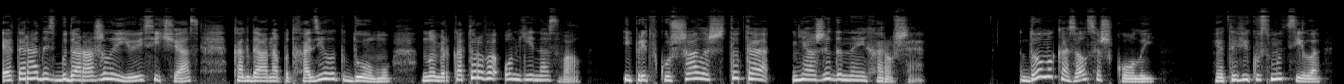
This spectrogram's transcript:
Эта радость будоражила ее и сейчас, когда она подходила к дому, номер которого он ей назвал, и предвкушала что-то неожиданное и хорошее. Дом оказался школой. Это Вику смутило –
